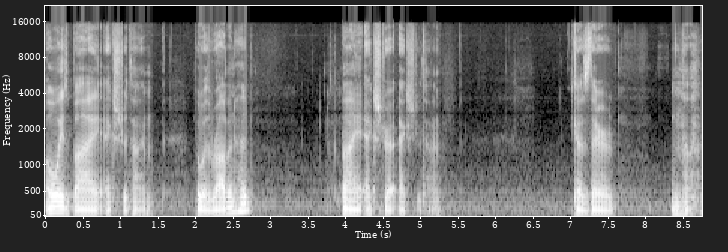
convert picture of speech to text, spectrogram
Always buy extra time. But with Robinhood, buy extra extra time because they're not,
